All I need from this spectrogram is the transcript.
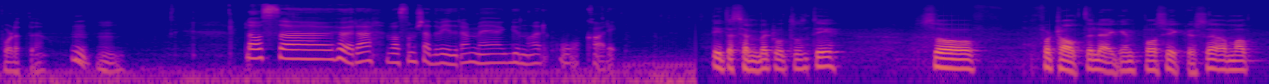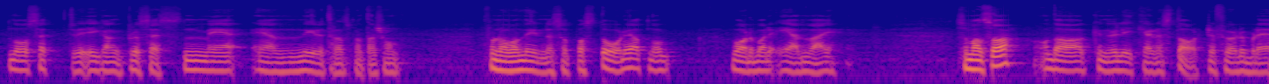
for dette. Mm. Mm. La oss høre hva som skjedde videre med Gunnar og Kari. I desember 2010 så fortalte legen på sykehuset om at nå setter vi i gang prosessen med en nyretransplantasjon. For nå var nyrene såpass dårlige at nå var det bare én vei, som han sa. Og da kunne vi like gjerne starte før det ble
